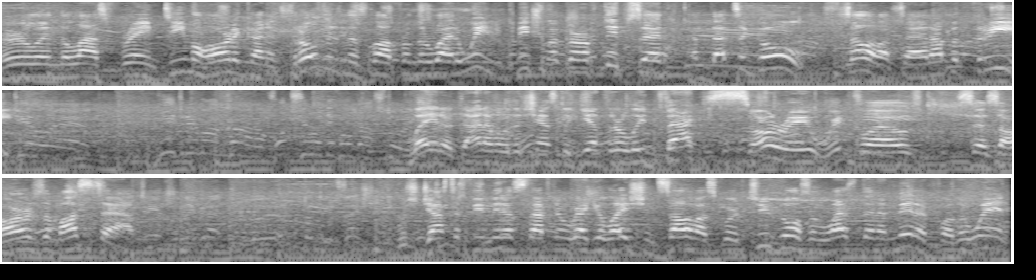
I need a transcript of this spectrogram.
Early in the last frame, Teemu Hartikainen throws it in the slot from the right wing. Dmitry Makarov tips it, and that's a goal. Salavat set up at three. Later, Dynamo with a chance to get their lead back. Sorry, we're close. Cesar's a must-have. With just a few minutes left in regulation, Salva scored two goals in less than a minute for the win.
